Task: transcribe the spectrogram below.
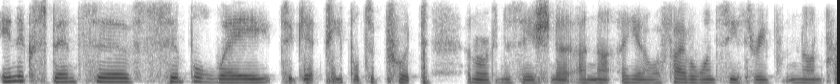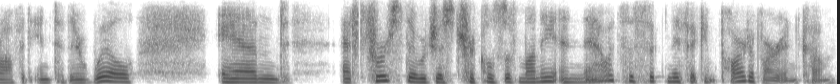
inexpensive, simple way to get people to put an organization, a, a, you know, a 501c3 nonprofit into their will. And at first, there were just trickles of money, and now it's a significant part of our income,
